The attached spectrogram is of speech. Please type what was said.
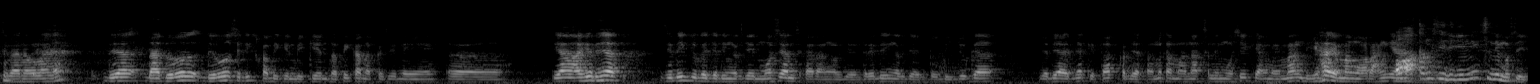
Subhanallah ya. Dia dah dulu dulu sidik suka bikin bikin tapi karena ke sini eh, ya akhirnya sidik juga jadi ngerjain motion sekarang ngerjain 3D ngerjain 2D juga. Jadi akhirnya kita kerjasama sama anak seni musik yang memang dia emang orangnya. Oh akang sidik ini seni musik?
